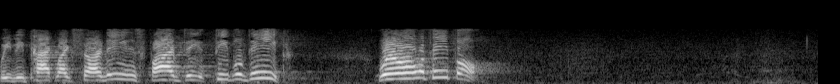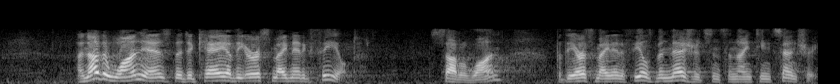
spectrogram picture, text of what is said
we'd be packed like sardines, five people deep. Where are all the people? Another one is the decay of the Earth's magnetic field. Subtle one. But the Earth's magnetic field has been measured since the 19th century.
